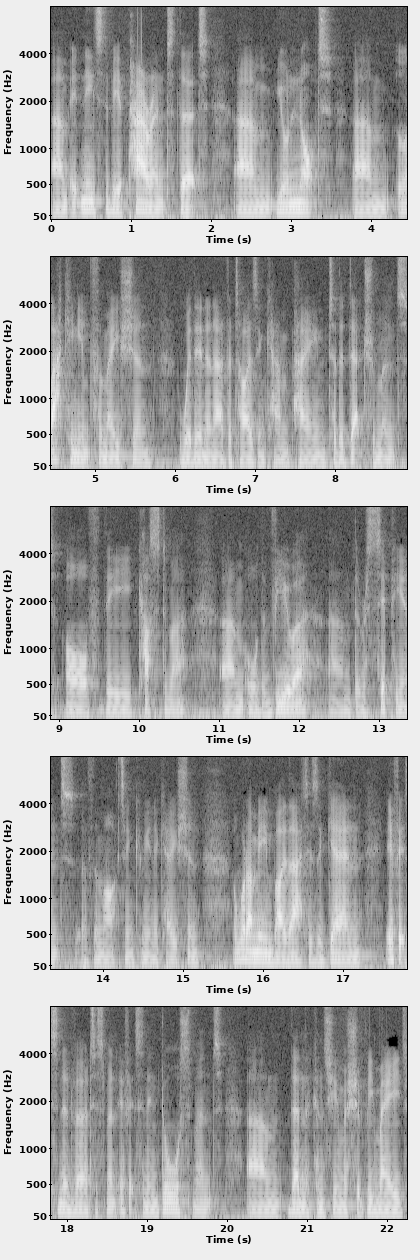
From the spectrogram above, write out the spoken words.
um, it needs to be apparent that um, you're not um, lacking information within an advertising campaign to the detriment of the customer um, or the viewer, um, the recipient of the marketing communication. And what I mean by that is, again, if it's an advertisement, if it's an endorsement, um, then the consumer should be made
